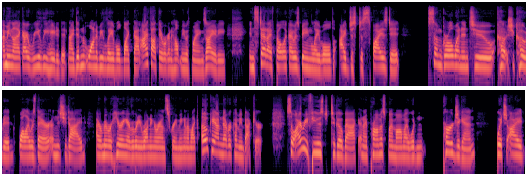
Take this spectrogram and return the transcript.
I mean like i really hated it and i didn't want to be labeled like that. I thought they were going to help me with my anxiety. Instead i felt like i was being labeled. I just despised it some girl went into she coded while I was there and then she died. I remember hearing everybody running around screaming and I'm like, "Okay, I'm never coming back here." So I refused to go back and I promised my mom I wouldn't purge again, which I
